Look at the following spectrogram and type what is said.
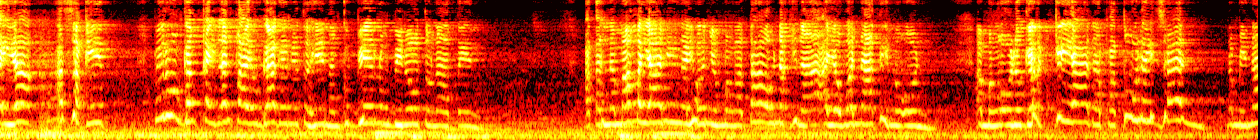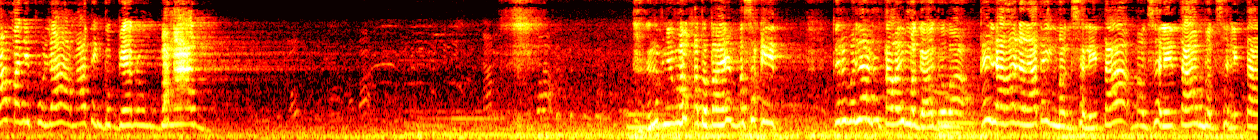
Makakaiyak at sakit. Pero hanggang kailan tayo gaganituhin ang gobyernong binoto natin? At ang namamayani ngayon yung mga tao na kinaayawan natin noon. Ang mga oligarkiya na patuloy dyan na minamanipula ang ating gobyernong bangag. Alam niyo mga kababayan, masakit. Pero wala nang tao yung magagawa. Kailangan na natin magsalita, magsalita, magsalita.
